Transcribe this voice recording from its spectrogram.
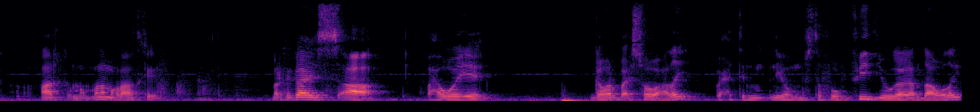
marka ma- mana maqlaa codkayga marka guys ah, waxa weeye gabar baa isoo wacday. Waxay tiri niyo mustafa videogaagan daawaday.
